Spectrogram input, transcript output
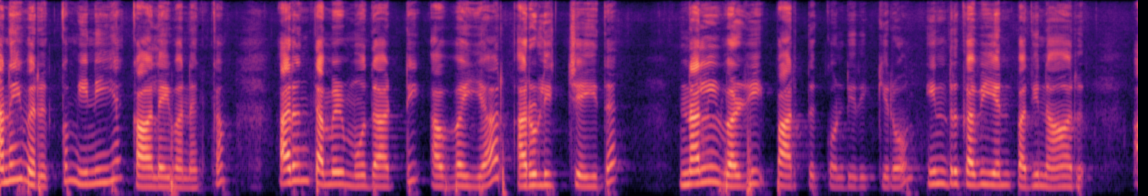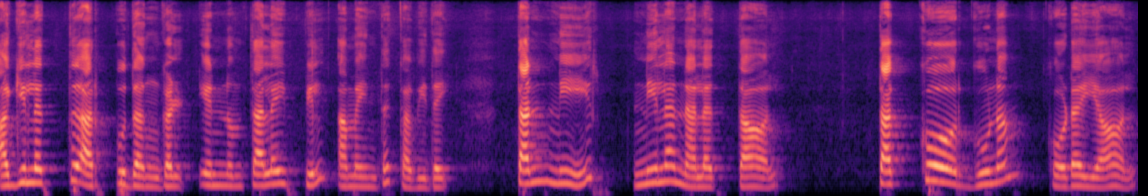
அனைவருக்கும் இனிய காலை வணக்கம். அருந்தமிழ் மூதாட்டி ஔவையார் அருளிச் செய்த நல்வழி பார்த்து கொண்டிருக்கிறோம். இன்று கவியன் பதினாறு. அகிலத்து அற்புதங்கள் என்னும் தலைப்பில் அமைந்த கவிதை. தண்ணீர் நிலநலத்தால் தக்கோர் குணம் கொடையால்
